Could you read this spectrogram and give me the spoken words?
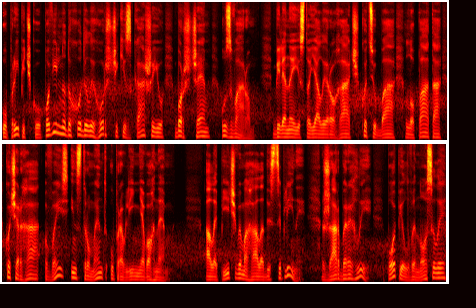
У припічку повільно доходили горщики з кашею, борщем, узваром. Біля неї стояли рогач, коцюба, лопата, кочерга, весь інструмент управління вогнем. Але піч вимагала дисципліни, жар берегли, попіл виносили,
